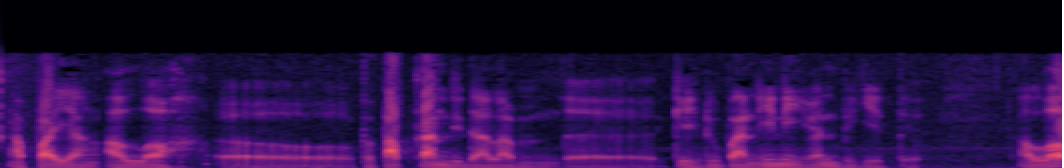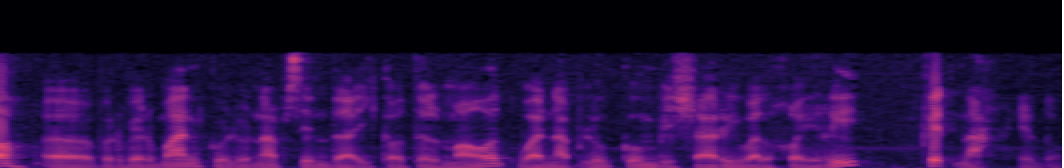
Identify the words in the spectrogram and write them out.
apa yang Allah uh, tetapkan di dalam uh, kehidupan ini kan begitu. Allah uh, berfirman kullu nafsin dha'iqatul maut wa nablukum bisyari wal khairi fitnah gitu.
